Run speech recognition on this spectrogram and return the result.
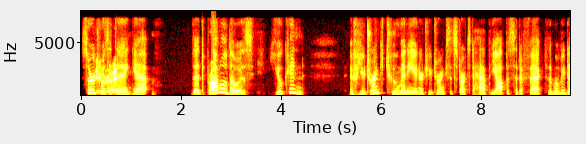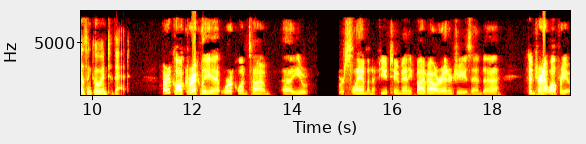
Surge Dude, was a thing, yeah. The, the problem, though, is you can. If you drink too many energy drinks, it starts to have the opposite effect. The movie doesn't go into that. If I recall correctly, at work one time, uh, you were slamming a few too many five-hour energies, and uh, it didn't turn out well for you.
